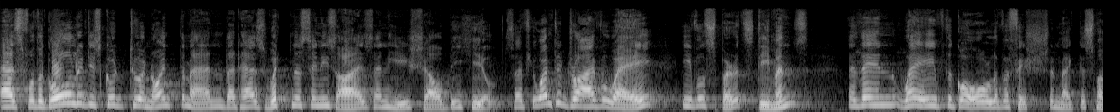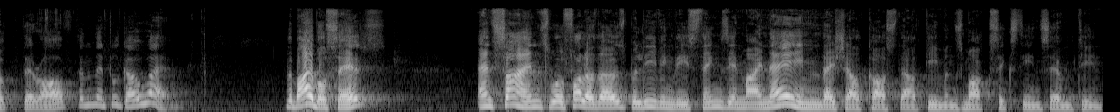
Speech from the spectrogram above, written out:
As for the gall, it is good to anoint the man that has witness in his eyes, and he shall be healed. So if you want to drive away evil spirits, demons, then wave the gall of a fish and make the smoke thereof, and it will go away. The Bible says, and signs will follow those believing these things. In my name they shall cast out demons. Mark 16, 17.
